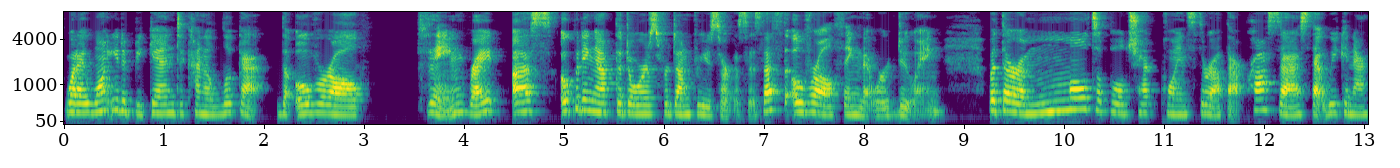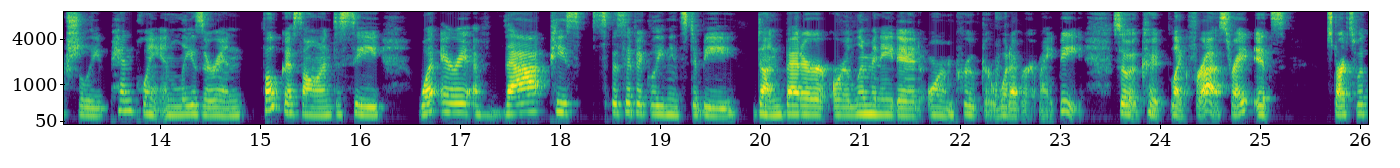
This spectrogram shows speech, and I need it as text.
what I want you to begin to kind of look at the overall thing, right? Us opening up the doors for done for you services. That's the overall thing that we're doing. But there are multiple checkpoints throughout that process that we can actually pinpoint and laser in focus on to see what area of that piece specifically needs to be done better or eliminated or improved or whatever it might be. So it could like for us, right? It's starts with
